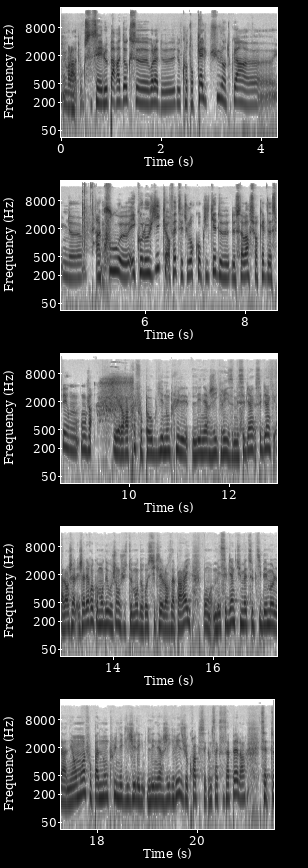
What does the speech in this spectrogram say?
Voilà, donc c'est le paradoxe, euh, voilà, de, quand on calcule en tout cas euh, une, un coût euh, écologique, en fait, c'est toujours compliqué de, savoir sur quels aspects on, va. Oui, alors après, faut pas oublier non plus l'énergie grise, mais c'est bien, c'est bien. Que, alors j'allais recommander aux gens justement de recycler leurs appareils. Bon, mais c'est bien que tu mettes ce petit bémol là. Néanmoins, il faut pas non plus négliger l'énergie grise. Je crois que c'est comme ça que ça s'appelle. Hein. Cette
